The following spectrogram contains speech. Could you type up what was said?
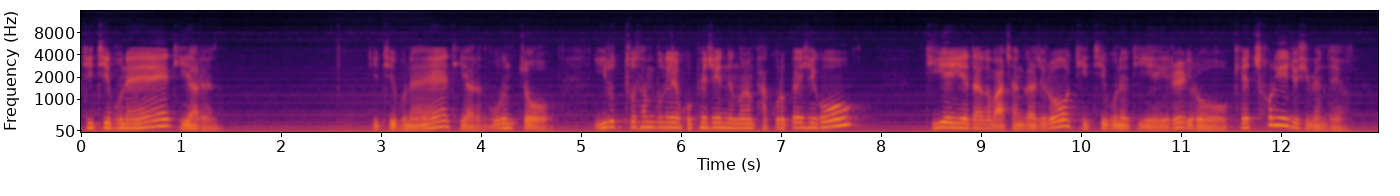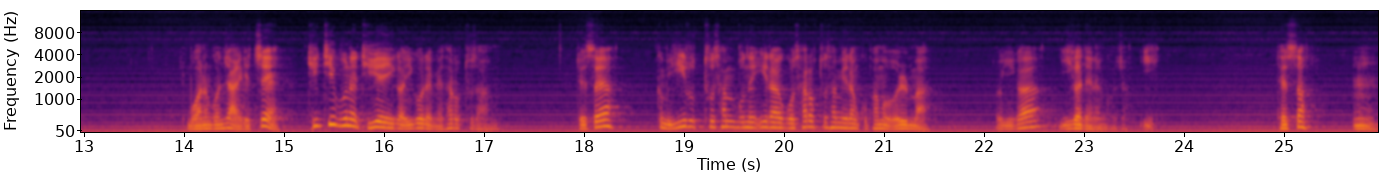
dt분의 dr은 dt분의 dr은 오른쪽 2루트 3분의 1 곱해져 있는 거는 밖으로 빼시고 da에다가 마찬가지로 dt분의 da를 이렇게 처리해 주시면 돼요. 뭐 하는 건지 알겠지? dt분의 da가 이거라며 4루트 3 됐어요? 그럼 2루트 3분의 1하고 4루트 3이랑 곱하면 얼마? 여기가 2가 되는 거죠. 2 됐어? 음.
